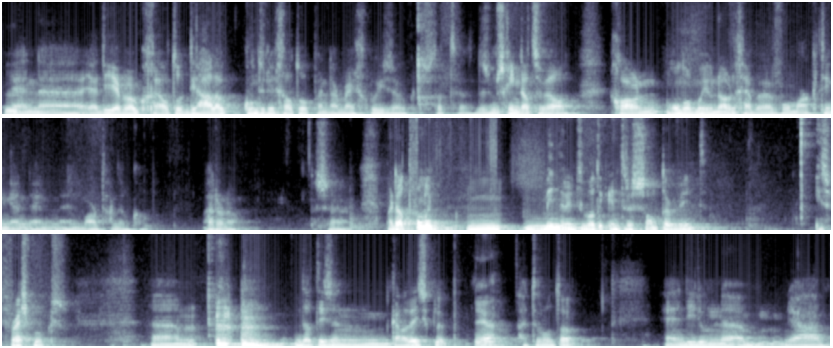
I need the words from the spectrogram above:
Hm. En eh, ja, die hebben ook geld op, die halen ook continu geld op en daarmee groeien ze ook. Dus, dat, eh, dus misschien dat ze wel gewoon 100 miljoen nodig hebben voor marketing en, en, en marktaandeel kopen. I don't know. Dus, maar dat vond ik minder, wat ik interessanter vind, is FreshBooks. Ehm, dat is een Canadese club Ja? uit Toronto. En die doen eh, ja,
